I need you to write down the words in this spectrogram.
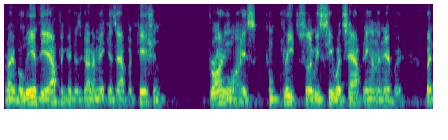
but I believe the applicant has got to make his application drawing wise complete so that we see what's happening on the neighborhood. But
